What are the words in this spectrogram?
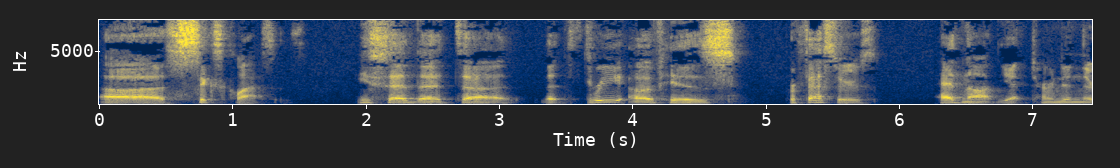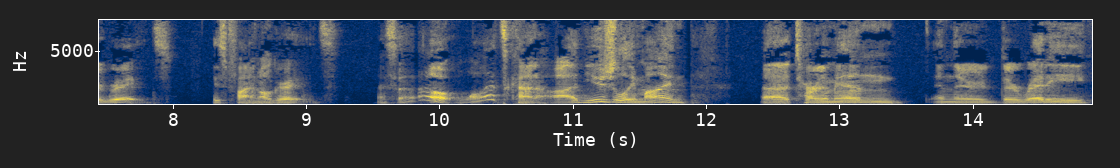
uh, six classes. He said that uh, that three of his professors had not yet turned in their grades, his final grades. I said, "Oh, well, that's kind of odd. Usually, mine uh, turn them in and they're they're ready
